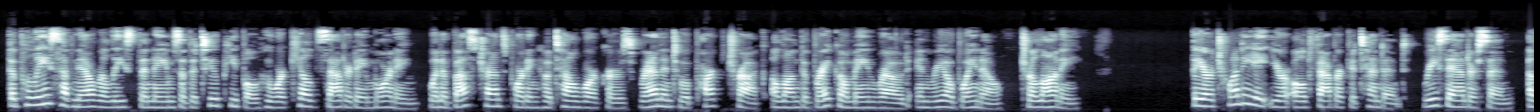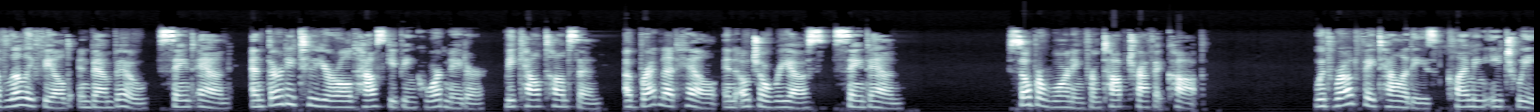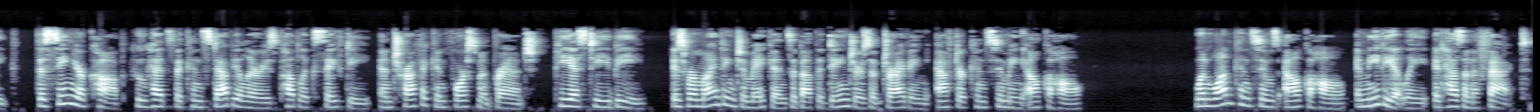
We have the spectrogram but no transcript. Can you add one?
The police have now released the names of the two people who were killed Saturday morning when a bus transporting hotel workers ran into a parked truck along the Braco Main Road in Rio Bueno, Trelawny. They are 28-year-old fabric attendant, Reese Anderson, of Lilyfield in Bamboo, St. Ann, and 32-year-old housekeeping coordinator, Mikal Thompson, of Breadnut Hill in Ocho Rios, St. Ann. Sober warning from top traffic cop. With road fatalities climbing each week, the senior cop who heads the constabulary's public safety and traffic enforcement branch, PSTEB, is reminding Jamaicans about the dangers of driving after consuming alcohol. When one consumes alcohol, immediately it has an effect.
